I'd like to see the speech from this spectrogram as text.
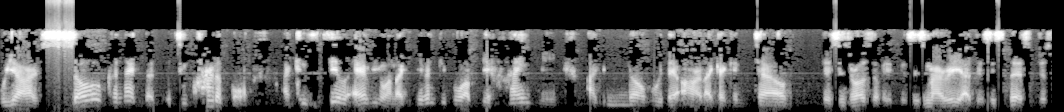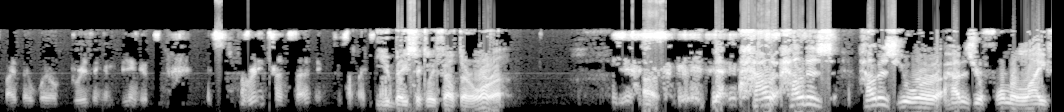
we are so connected. It's incredible. I can feel everyone. Like even people who are behind me, I can know who they are. Like I can tell this is Rosalie, this is Maria, this is this, just by their way of breathing and being. It's it's really transcending to some extent. You basically felt their aura. Yes. Now, how how does how does your how does your former life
